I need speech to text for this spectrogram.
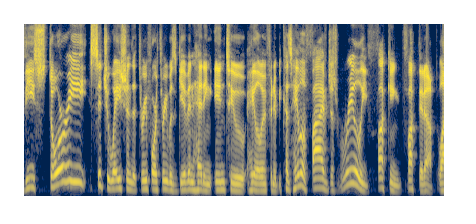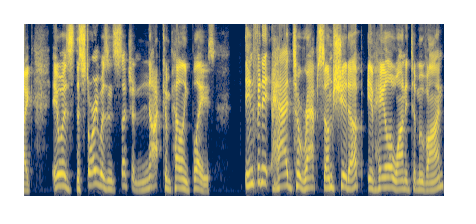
the story situation that 343 was given heading into Halo Infinite because Halo 5 just really fucking fucked it up. Like it was the story was in such a not compelling place. Infinite had to wrap some shit up if Halo wanted to move on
